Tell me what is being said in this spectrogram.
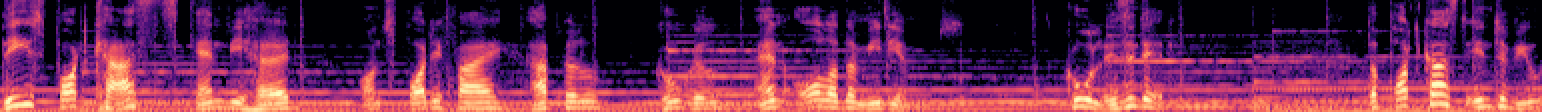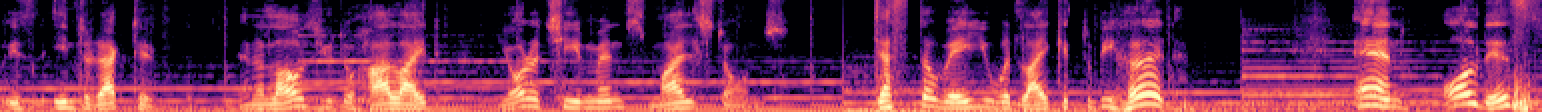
These podcasts can be heard on Spotify, Apple, Google, and all other mediums. Cool, isn't it? The podcast interview is interactive and allows you to highlight your achievements, milestones, just the way you would like it to be heard. And all this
